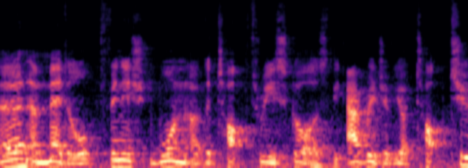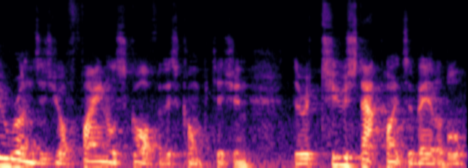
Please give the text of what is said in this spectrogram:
earn a medal, finish one of the top three scores. The average of your top two runs is your final score for this competition. There are two stat points available.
